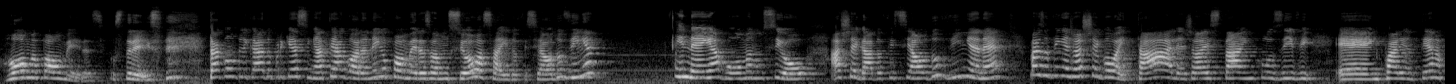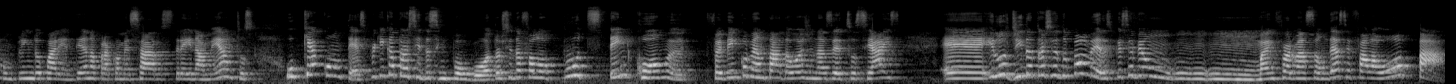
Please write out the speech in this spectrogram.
Roma, Palmeiras, os três. Tá complicado porque assim, até agora nem o Palmeiras anunciou a saída oficial do Vinha e nem a Roma anunciou a chegada oficial do Vinha, né? Mas o Vinha já chegou à Itália, já está inclusive é, em quarentena, cumprindo quarentena para começar os treinamentos. O que acontece? Por que, que a torcida se empolgou? A torcida falou, putz, tem como, foi bem comentada hoje nas redes sociais, é, iludindo a torcida do Palmeiras. Porque você vê um, um, uma informação dessa e fala, opa,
